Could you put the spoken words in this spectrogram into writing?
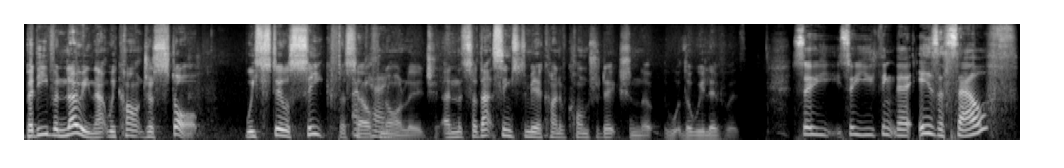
but even knowing that, we can't just stop. We still seek for self knowledge. Okay. And so that seems to me a kind of contradiction that, that we live with. So, y- so you think there is a self,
